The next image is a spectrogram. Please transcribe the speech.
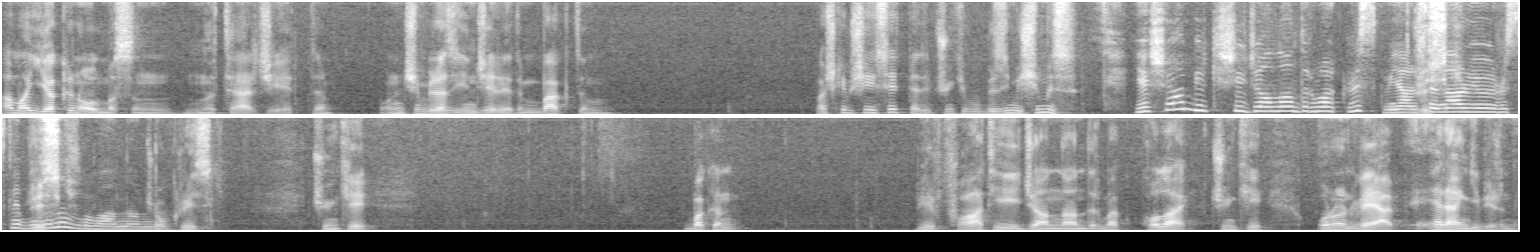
Ama yakın olmasını tercih ettim. Onun için biraz inceledim, baktım. Başka bir şey hissetmedim. Çünkü bu bizim işimiz. Yaşayan bir kişiyi canlandırmak risk mi? Yani Risk. senaryoyu riskli buldunuz Risk. mu bu anlamda? Çok risk. Çünkü bakın bir Fatih'i canlandırmak kolay. Çünkü onun veya herhangi birini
